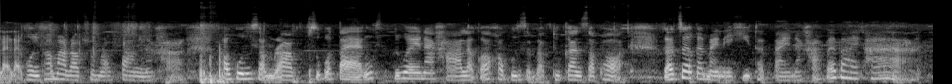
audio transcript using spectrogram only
หลาย ๆ คนเข้ามารับชมรับฟังนะคะ ขอบคุณสำหรับซูเปอร์แตงด้วยนะคะ แล้วก็ขอบคุณสำหรับทุกการซัพพอร์ตแล้วเจอกันใหม่ในคลิปถัดไปนะคะ บ๊ายบายค่ะ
